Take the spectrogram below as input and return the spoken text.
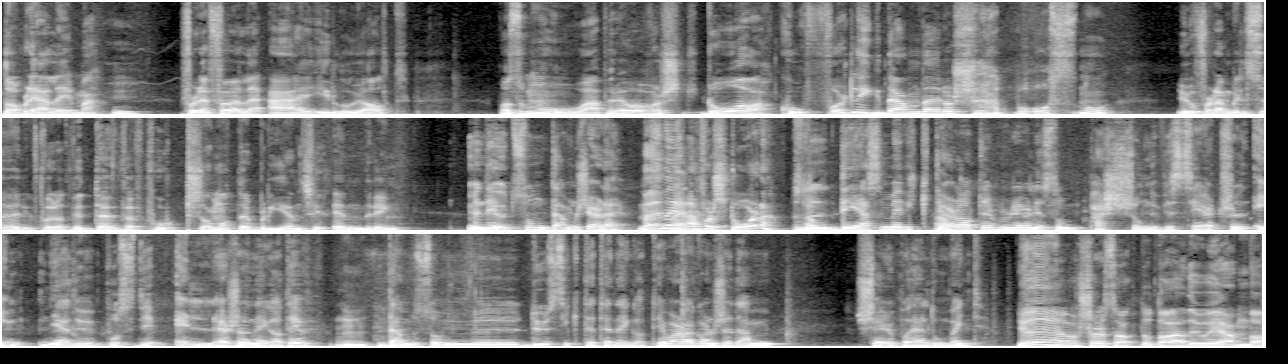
Da blir jeg lei meg. For det føler jeg er illojalt. Og så må jeg prøve å forstå da hvorfor ligger de der og skjøter på oss nå. Jo, for de vil sørge for at vi dauer fort, sånn at det blir en endring. Men det er jo ikke sånn de ser det. Nei, nei, jeg forstår det. Så det er det som er viktig her, da, at det blir veldig sånn personifisert. Så enten er du positiv, eller så negativ. Mm. Dem som uh, du sikter til negativ, er da kanskje dem ser jo på det helt omvendt. Ja, ja, selvsagt. Og da er det jo igjen da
